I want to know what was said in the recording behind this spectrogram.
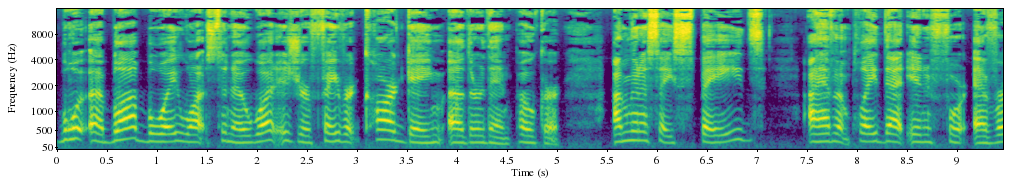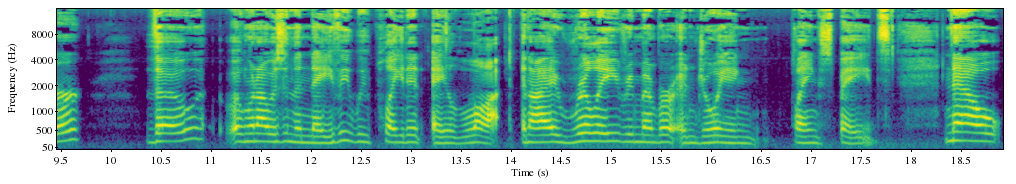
Boy, uh, Blob Boy wants to know what is your favorite card game other than poker? I'm going to say spades. I haven't played that in forever. Though, when I was in the Navy, we played it a lot, and I really remember enjoying playing spades. Now,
